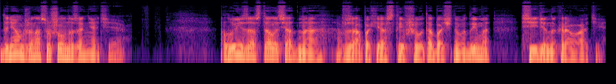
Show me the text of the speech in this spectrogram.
Днем жена ушел на занятия. Луиза осталась одна, в запахе остывшего табачного дыма, сидя на кровати.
